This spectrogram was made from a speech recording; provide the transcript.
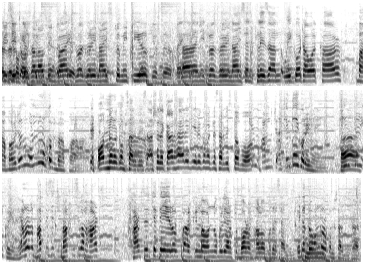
Visit Okay, Salahuddin bhai, it was very nice to meet you. Thank you, sir. Thank And it was very nice and pleasant. We got our car. বাবা ওইটা তো অন্যরকম ব্যাপার। অন্যরকম সার্ভিস আসলে কার হায়ারে যে এরকম একটা সার্ভিস পাবো। আমরা চা- চিন্তাই করি নাই। হ্যাঁ। চিন্তাই করি নাই। আমরা ভাবতেছি ভাবতেছিলাম হার্ট হার্টসের চাইতে এরকম কার কিংবা অন্যগুলি আর একটু বড় ভালো বোধহয় সার্ভিস এটা তো অন্যরকম সার্ভিস হার্ট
